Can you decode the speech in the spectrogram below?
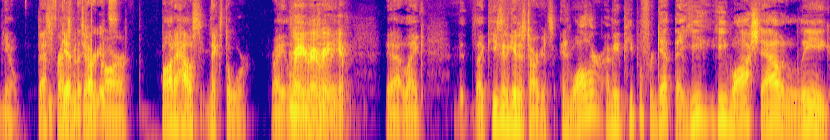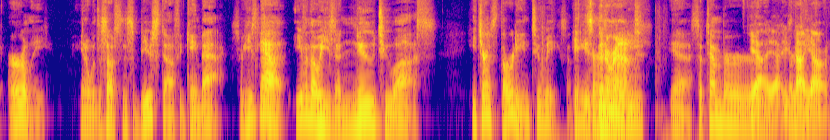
you know best he's friends with Derek targets. Carr, bought a house next door right? Like, right, right, right. Yep. Yeah, like like he's gonna get his targets. And Waller, I mean, people forget that he he washed out of the league early, you know, with the substance abuse stuff and came back. So he's not, yeah. even though he's a new to us, he turns 30 in two weeks. I think he's he been around. 30, yeah, September. Yeah, yeah, he's 13th, not young.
